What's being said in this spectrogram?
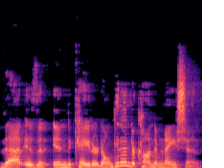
that is an indicator. Don't get under condemnation.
